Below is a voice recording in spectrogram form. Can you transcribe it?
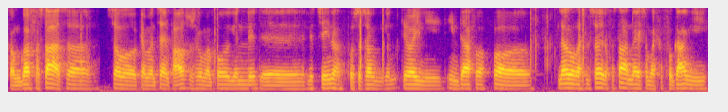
komme godt fra start, så, så kan man tage en pause, og så kan man prøve igen lidt, øh, lidt senere på sæsonen igen. Det var egentlig, egentlig derfor, for at lave nogle resultater fra starten af, så man kan få gang i,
